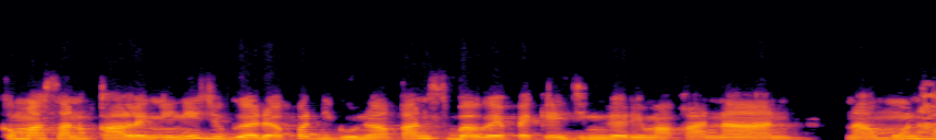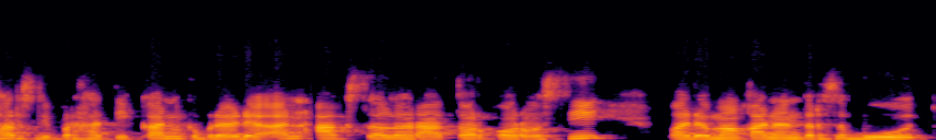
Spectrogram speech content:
kemasan kaleng ini juga dapat digunakan sebagai packaging dari makanan. Namun harus diperhatikan keberadaan akselerator korosi pada makanan tersebut.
